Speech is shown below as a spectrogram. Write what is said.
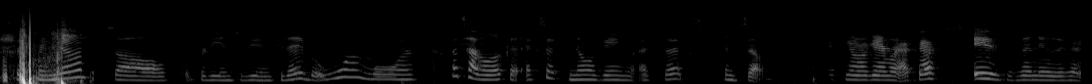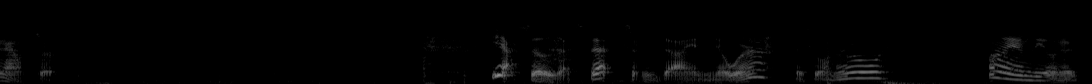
Shut thing down. That's all for the interviewing today, but one more. Let's have a look at XX Noah Gamer XX himself. XX Noah Gamer XX is the news announcer. Yeah, so that's that, and I am Noah, as you all know. I am the owner of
